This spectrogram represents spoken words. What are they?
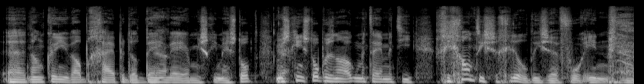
eh, dan kun je wel begrijpen dat BMW er misschien mee stopt. Misschien stoppen ze dan ook meteen met die gigantische grill die ze voorin eh,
